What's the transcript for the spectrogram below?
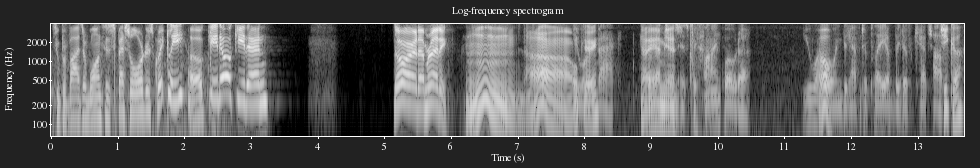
Supervisor wants his special orders quickly. Okie dokie then. Alright, I'm ready. Hmm. Ah, You are okay. back. I am, yes. is behind quota. You are Oh. going to have to play a bit of catch up. Chica.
